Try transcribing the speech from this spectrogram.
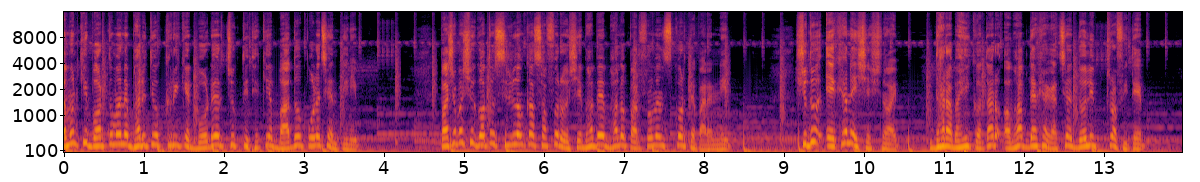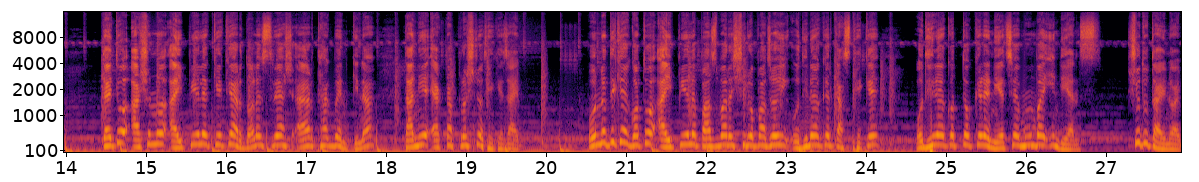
এমনকি বর্তমানে ভারতীয় ক্রিকেট বোর্ডের চুক্তি থেকে বাদও পড়েছেন তিনি। পাশাপাশি গত শ্রীলঙ্কা সফরও সেভাবে ভালো পারফরমেন্স করতে পারেননি। শুধু এখানেই শেষ নয় ধারাবাহিকতার অভাব দেখা গেছে দলীপ ট্রফিতে। তাই তো আসন্ন আইপিএলে কে কে আর দলে শ্রেয়াস আয়ার থাকবেন কিনা তা নিয়ে একটা প্রশ্ন থেকে যায়। অন্যদিকে গত আইপিএলে পাঁচবারের শিরোপাজয়ী অধিনায়কের কাছ থেকে অধিনায়কত্ব কেড়ে নিয়েছে মুম্বাই ইন্ডিয়ান্স। শুধু তাই নয়,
